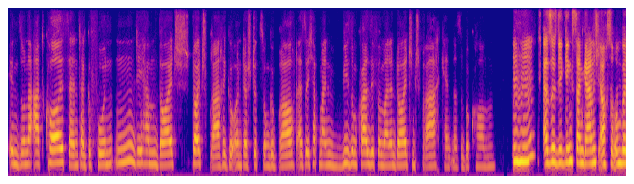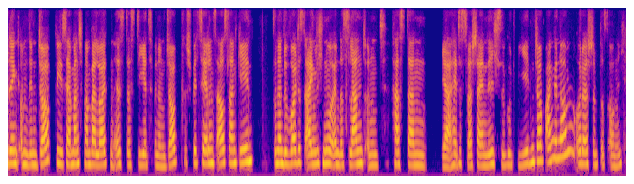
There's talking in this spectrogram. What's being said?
in so einer Art Callcenter gefunden. Die haben Deutsch, deutschsprachige Unterstützung gebraucht. Also ich habe mein Visum quasi für meine deutschen Sprachkenntnisse bekommen. Mhm. Also dir ging es dann gar nicht auch so unbedingt um den Job, wie es ja manchmal bei Leuten ist, dass die jetzt für einen Job speziell ins Ausland gehen, sondern du wolltest eigentlich nur in das Land und hast dann, ja, hättest wahrscheinlich so gut wie jeden Job angenommen oder stimmt das auch nicht?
